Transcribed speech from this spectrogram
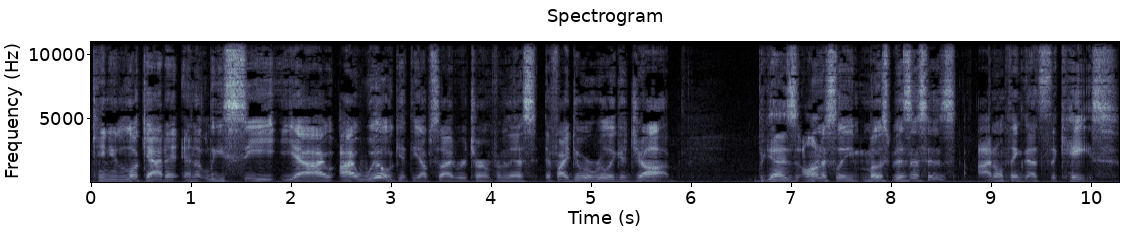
can you look at it and at least see, yeah, I, I will get the upside return from this if I do a really good job? Because honestly, most businesses, I don't think that's the case.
